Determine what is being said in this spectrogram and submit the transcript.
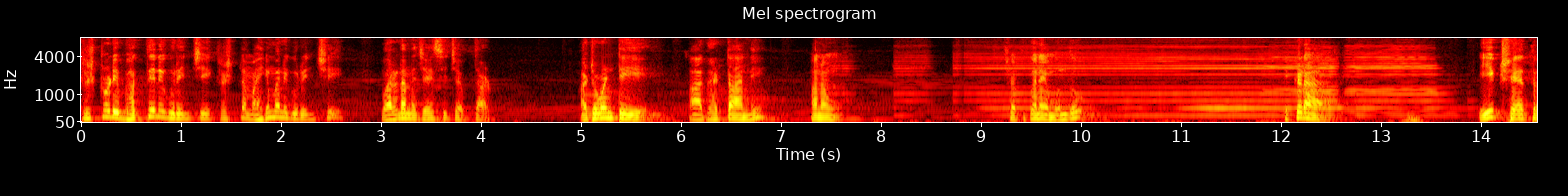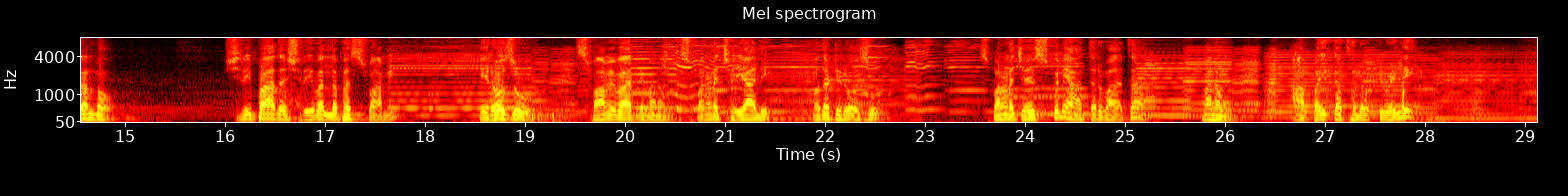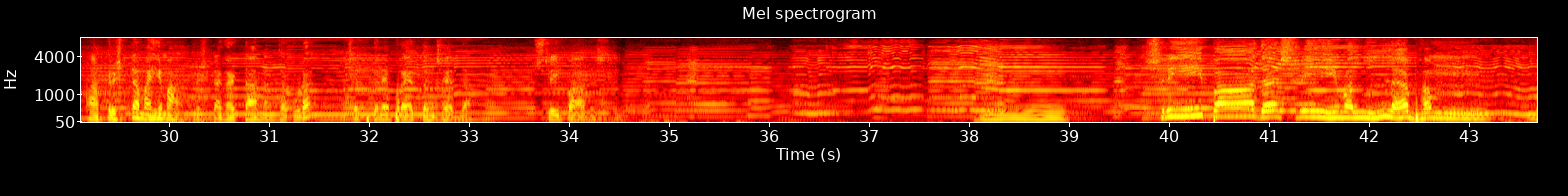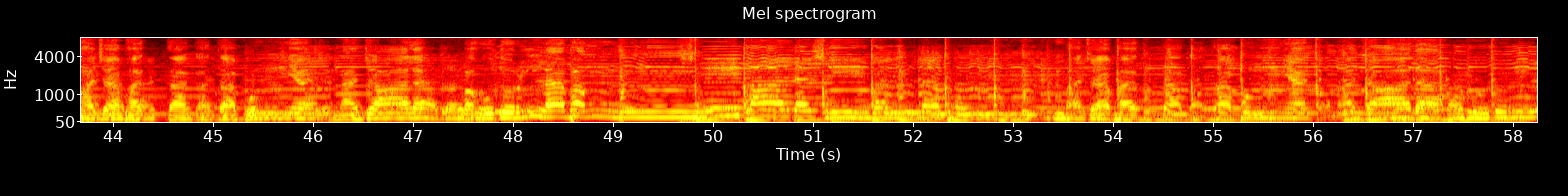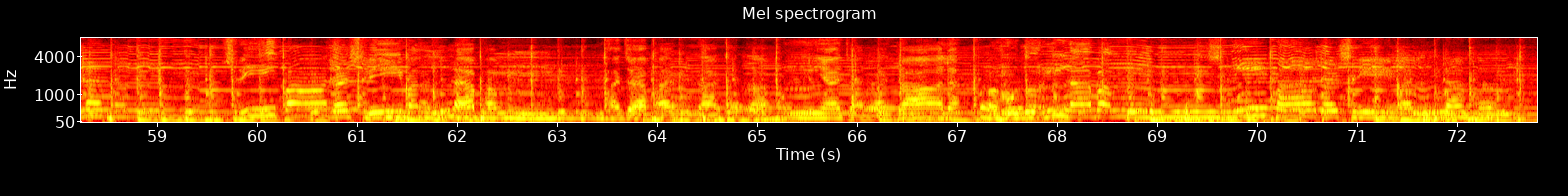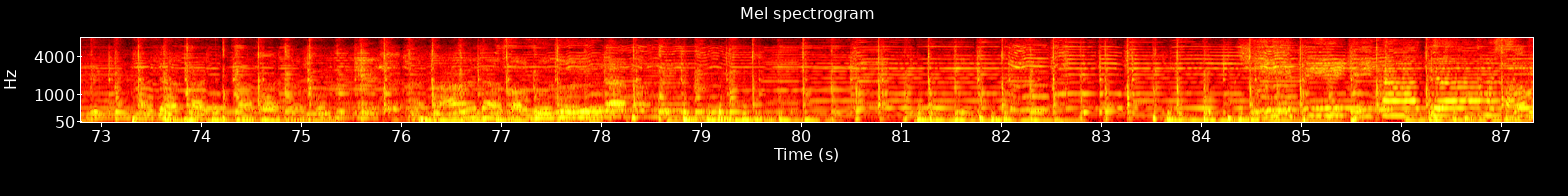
కృష్ణుడి భక్తిని గురించి కృష్ణ మహిమని గురించి వర్ణన చేసి చెప్తాడు. అటువంటి ఆ ఘట్టాన్ని మనం చెప్పుకునే ముందు ఇక్కడ ఈ క్షేత్రంలో శ్రీపాద శ్రీవల్లభ స్వామి ఈరోజు స్వామివారిని మనం స్మరణ చేయాలి. మొదటి రోజు స్మరణ చేసుకుని ఆ తరువాత మనం ఆ పై కథలోకి వెళ్ళి ఆ కృష్ణ మహిమ కృష్ణ ఘట్టాన్నంతా కూడా చెప్పుకునే ప్రయత్నం చేద్దాం. శ్రీపాద శ్రీ శ్రీపాద శ్రీవల్లభం భజ భక్త గత పుణ్య జనజాల బహు దుర్లభం. శ్రీపాద శ్రీవల్లభం భజ భక్త గత పుణ్య జనజాల బహు దుర్లభం. श्रीपादश्रीवल्लभम् भज भङ्गगत पुण्यजनकाल बहु दुर्लभम् श्रीपादश्रीवल्लभम् भजत पुण्यजनकाल बहुदुर्लभम् श्रीपीठिता ग्रामसंवर्धितम्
